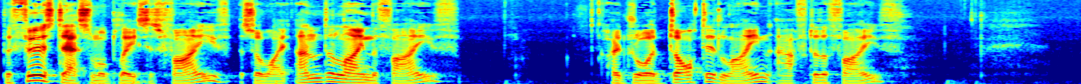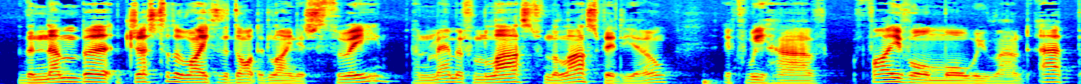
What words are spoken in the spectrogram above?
The first decimal place is 5, so I underline the 5. I draw a dotted line after the 5. The number just to the right of the dotted line is 3. And remember from last from the last video, if we have 5 or more, we round up,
